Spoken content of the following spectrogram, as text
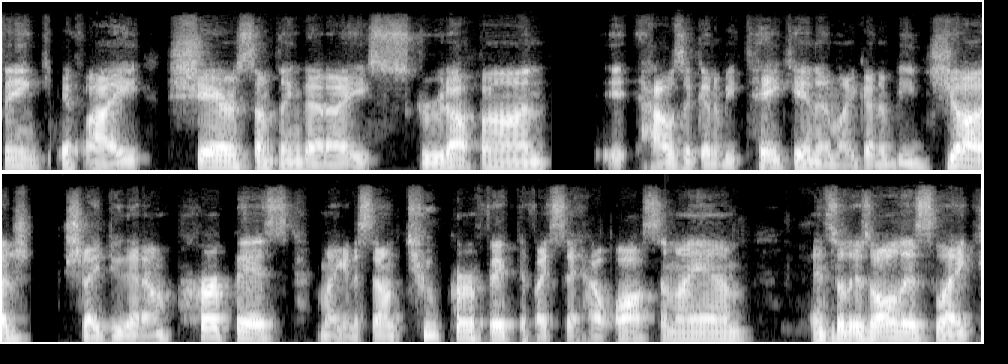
think? If I share something that I screwed up on, it, how's it going to be taken? Am I going to be judged? Should I do that on purpose? Am I going to sound too perfect if I say how awesome I am? And so there's all this like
